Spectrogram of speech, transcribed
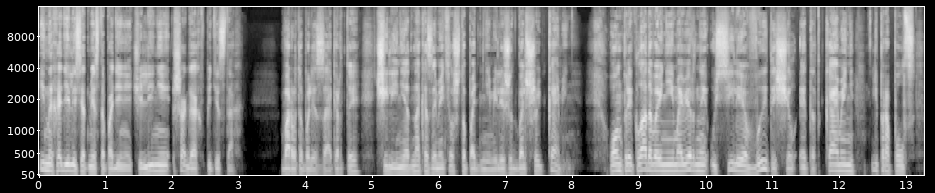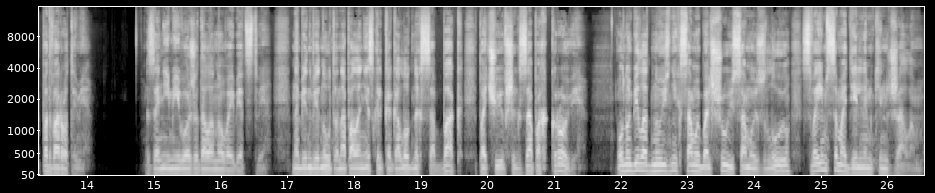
и находились от места падения Челлини шагах в пятистах. Ворота были заперты, Челлини, однако, заметил, что под ними лежит большой камень. Он, прикладывая неимоверные усилия, вытащил этот камень и прополз под воротами. За ними его ожидало новое бедствие. На Бенвенута напало несколько голодных собак, почуявших запах крови. Он убил одну из них, самую большую и самую злую, своим самодельным кинжалом.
